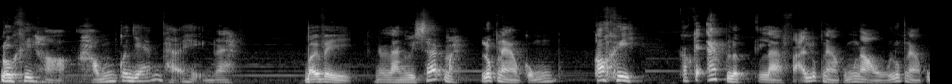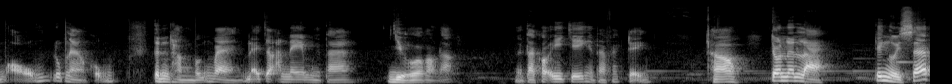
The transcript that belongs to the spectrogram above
Đôi khi họ không có dám thể hiện ra. Bởi vì là người sếp mà, lúc nào cũng có khi có cái áp lực là phải lúc nào cũng ngầu, lúc nào cũng ổn, lúc nào cũng tinh thần vững vàng để cho anh em người ta dựa vào đó. Người ta có ý chí, người ta phát triển. Không? Cho nên là cái người sếp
